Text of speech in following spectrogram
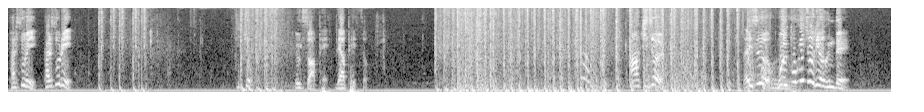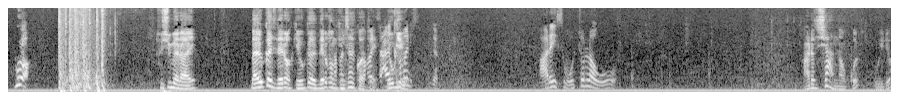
발소리 발소리 뒤쪽 여기 있어 앞에 내 앞에 있어 아 기절 나이스 뭐야 또 기절이야 근데 뭐야? 조심해라 이. 나 여기까지 내려갈게 여기까지 내려가면 괜찮을 것. 같아 여기 가만히 있어. 그냥. 아래 있으면 어쩌려고. 아래서 시안 나올걸? 오히려?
